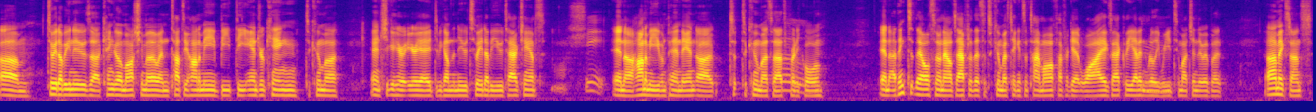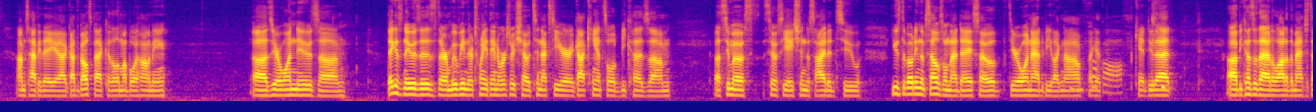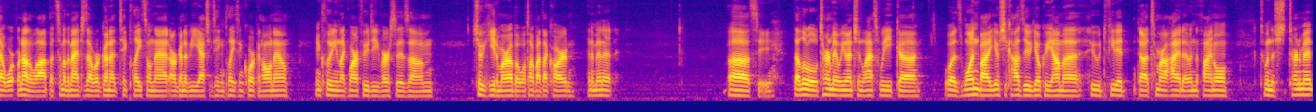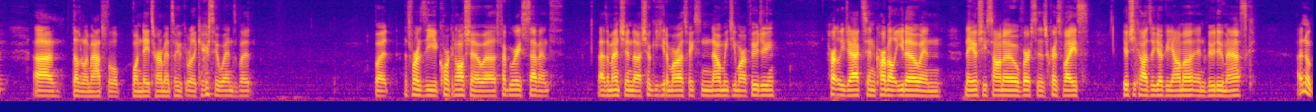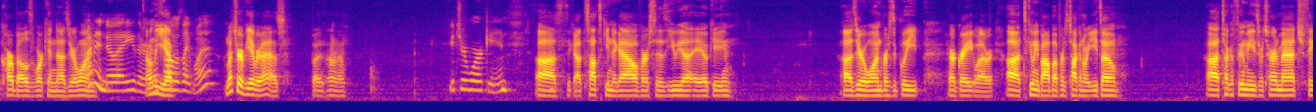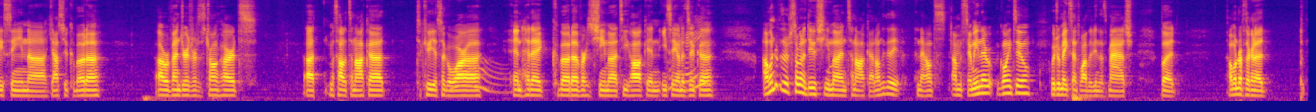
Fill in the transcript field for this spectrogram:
Um, 2AW News, uh, Kengo Mashimo and Tatsu Hanami beat the Andrew King, Takuma, and Shigehiro Irie to become the new 2AW tag champs. Oh shit. And uh, Hanami even pinned and, uh, T- Takuma, so that's pretty Whoa. cool. And I think t- they also announced after this that Takuma's taking some time off. I forget why exactly. I didn't really read too much into it, but uh, makes sense. I'm just happy they uh, got the belts back because I love my boy Hanami. Uh, Zero One News. Um, biggest news is they're moving their 20th anniversary show to next year. It got canceled because um, a sumo association decided to use the building themselves on that day. So Zero One had to be like, nah, I get, can't do that. Uh, because of that, a lot of the matches that were, well, not a lot, but some of the matches that were going to take place on that are going to be actually taking place in Korakuen Hall now, including like Marufuji versus um, Shoki Kitamura, but we'll talk about that card in a minute. Uh, let's see. That little tournament we mentioned last week uh, was won by Yoshikazu Yokoyama, who defeated uh, Tamura Hayato in the final to win the sh- tournament. Uh, doesn't really matter. It's a little one-day tournament, so who really cares who wins? But but as far as the Korakuen Hall show, uh, February 7th, as I mentioned, uh, Shoki Kitamura is facing Naomichi Marufuji. Hartley Jackson, Carbell Ito, and Naoshi Sano versus Chris Vice, Yoshikazu Yokoyama, and Voodoo Mask. I didn't know Carbell's working uh, Zero One. I didn't know that either. don't think That's you have- I was like, what? I'm not sure if he ever has, but I don't know. Get your work in. Uh, so you got Satsuki Nagao versus Yuya Aoki. Uh, Zero One versus Gleet, or Great, whatever. Uh, Takumi Baba versus Takanori Ito. Uh, Takafumi's return match facing uh, Yasu Kubota. Uh, Revengers versus Strong Hearts. Uh, Masato Tanaka, Takuya Sugawara, Oh. and Hide Kubota versus Shima, T-Hawk, and Issei Okay. Onizuka. I wonder if they're still going to do Shima and Tanaka. I don't think they announced. I'm assuming they're going to, which would make sense why they're doing this match. But I wonder if they're going to.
